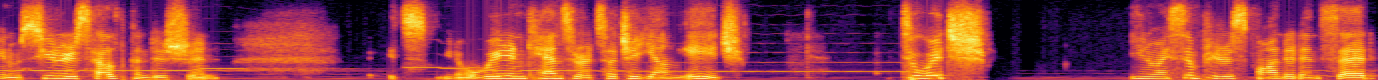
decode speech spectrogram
you know, serious health condition. It's, you know, ovarian cancer at such a young age. To which, you know, I simply responded and said,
